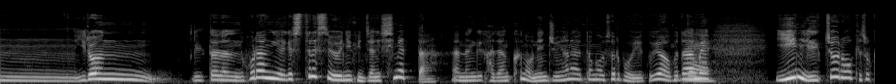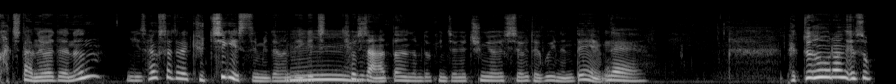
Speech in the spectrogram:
음 이런 일단은 호랑이에게 스트레스 요인이 굉장히 심했다라는 게 가장 큰 원인 중에 하나였던 것으로 보이고요. 그다음에 네. 2인 1조로 계속 같이 다녀야 되는 이 사육사들의 규칙이 있습니다. 근데 이게 음. 지켜지지 않았다는 점도 굉장히 중요하게 지적이 되고 있는데 네. 백두산 호랑이 숲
